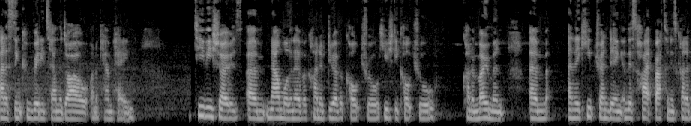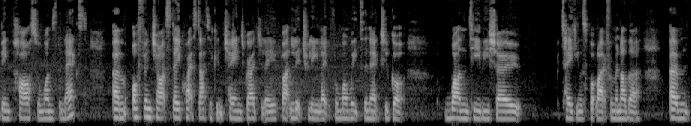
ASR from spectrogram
and a sync can really turn the dial on a campaign. TV shows um, now more than ever kind of do have a cultural, hugely cultural kind of moment. Um, and they keep trending, and this hype baton is kind of being passed from one to the next. Um, often charts stay quite static and change gradually, but literally, like from one week to the next, you've got one TV show taking the spotlight from another. Um,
